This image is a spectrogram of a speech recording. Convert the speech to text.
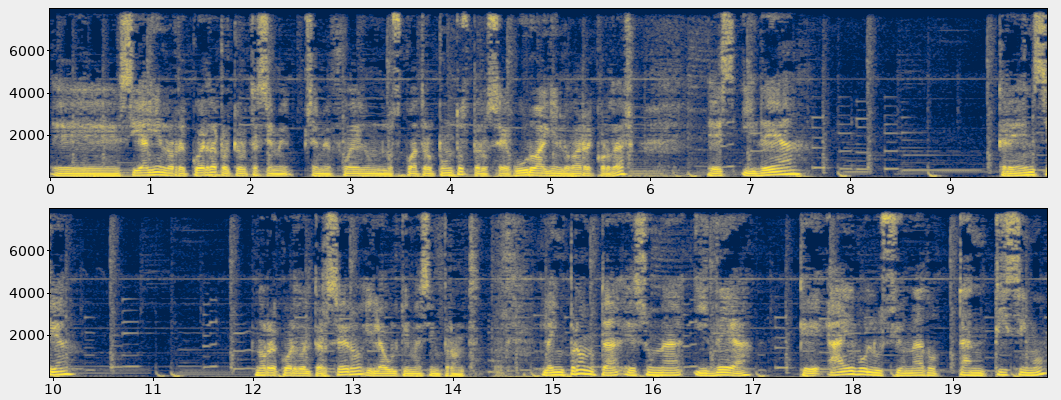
Eh, si alguien lo recuerda, porque ahorita se me, se me fueron los cuatro puntos, pero seguro alguien lo va a recordar, es idea, creencia, no recuerdo el tercero y la última es impronta. La impronta es una idea que ha evolucionado tantísimo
